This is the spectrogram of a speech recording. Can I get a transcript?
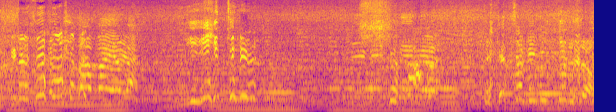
ばいやばいビビってるめっちゃビビってるじゃん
